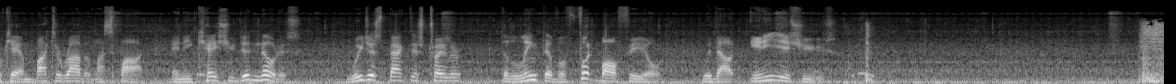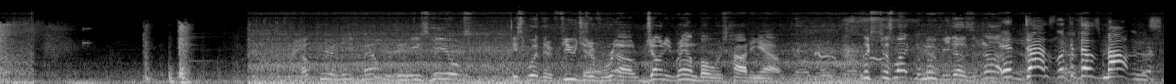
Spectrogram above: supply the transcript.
Okay, I'm about to arrive at my spot, and in case you didn't notice, we just backed this trailer the length of a football field without any issues. Up here in these mountains and these hills is where the fugitive uh, Johnny Rambo is hiding out. Looks just like the movie, does it not? It does. Look at those mountains.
